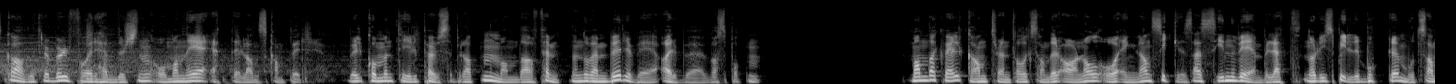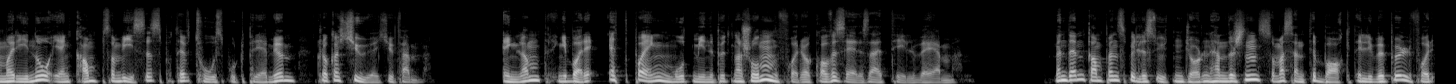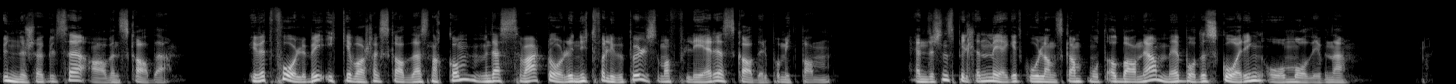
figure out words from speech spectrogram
Skadetrøbbel for Henderson og Mané etter landskamper. Velkommen til pausepraten mandag 15.11. ved Arve Vassbotn. Mandag kveld kan Trent Alexander Arnold og England sikre seg sin VM-billett når de spiller borte mot San Marino i en kamp som vises på TV2 Sport Premium klokka 20.25. England trenger bare ett poeng mot miniputtnasjonen for å kvalifisere seg til VM. Men den kampen spilles uten Jordan Henderson, som er sendt tilbake til Liverpool for undersøkelse av en skade. Vi vet foreløpig ikke hva slags skade det er snakk om, men det er svært dårlig nytt for Liverpool, som har flere skader på midtbanen. Henderson spilte en meget god landskamp mot Albania, med både scoring og målgivende.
